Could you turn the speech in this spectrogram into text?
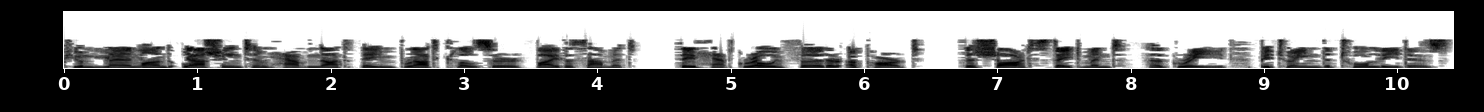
Pyongyang and Washington have not been brought closer by the summit. They have grown further apart. The short statement agreed between the two leaders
